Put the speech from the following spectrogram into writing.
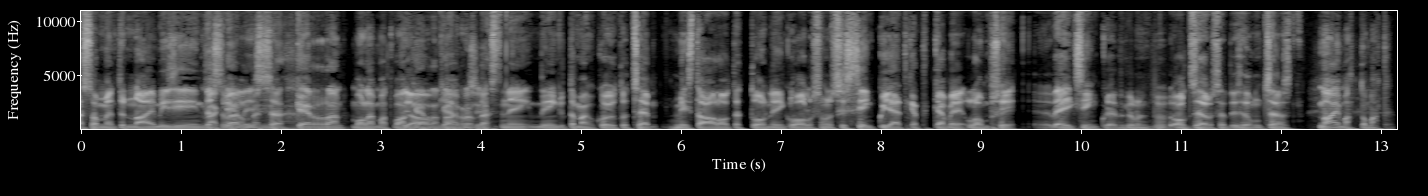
Tässä on menty naimisiin tässä Mäkin välissä. kerran, molemmat vaan Joo, kerran, kerran naimisiin. tässä niin, niin kuin tämä koko juttu, että se, mistä aloitettu, on niin kuin ollut semmoinen, siis sinkkujätkät käveli lompsi, ei sinkkuja, kyllä oltiin seurassa, mutta sellaiset Naimattomat.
